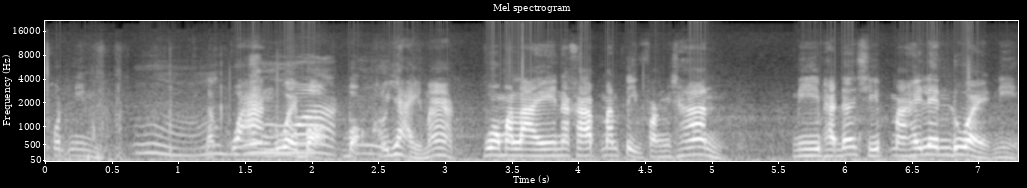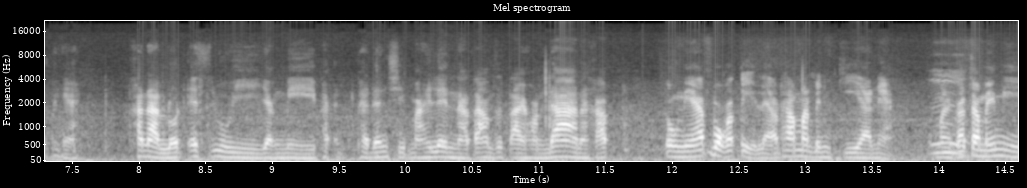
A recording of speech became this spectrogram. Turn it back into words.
โคตรนิ่มอืมแล้วกว้างด้วยนิ่มเบาะมกเบาะเขาใหญ่มาก พวงมาลัยนะครับมันติดฟังก์ชัน มีแพดเดิลชิพมาให้เล่นด้วย นี่เป็นไง ขนาดรถ SUV ยังมีแพดเดิลชิพมาให้เล่นนะตามสไตล์ Honda นะครับ ตรงเนี้ยปกติแล้วถ้ามันเป็นเกียร์เนี่ย มันก็จะไม่มี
